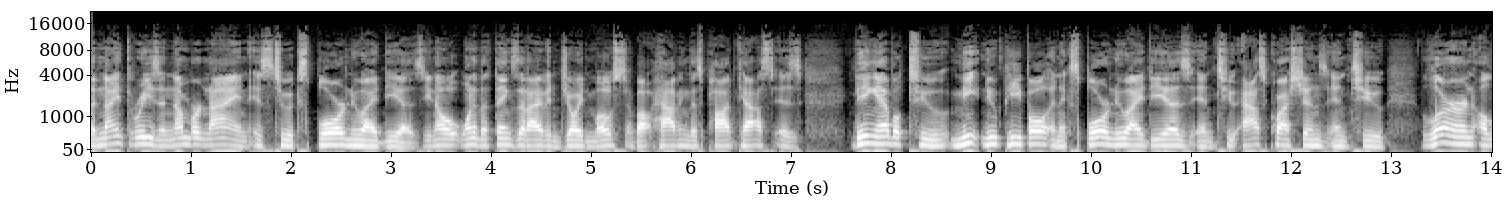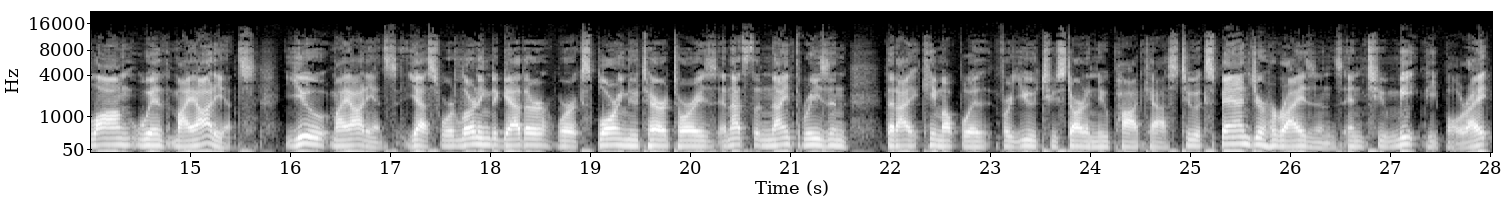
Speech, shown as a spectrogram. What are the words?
The ninth reason, number nine, is to explore new ideas. You know, one of the things that I've enjoyed most about having this podcast is being able to meet new people and explore new ideas and to ask questions and to learn along with my audience. You, my audience. Yes, we're learning together, we're exploring new territories, and that's the ninth reason that I came up with for you to start a new podcast, to expand your horizons and to meet people, right?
